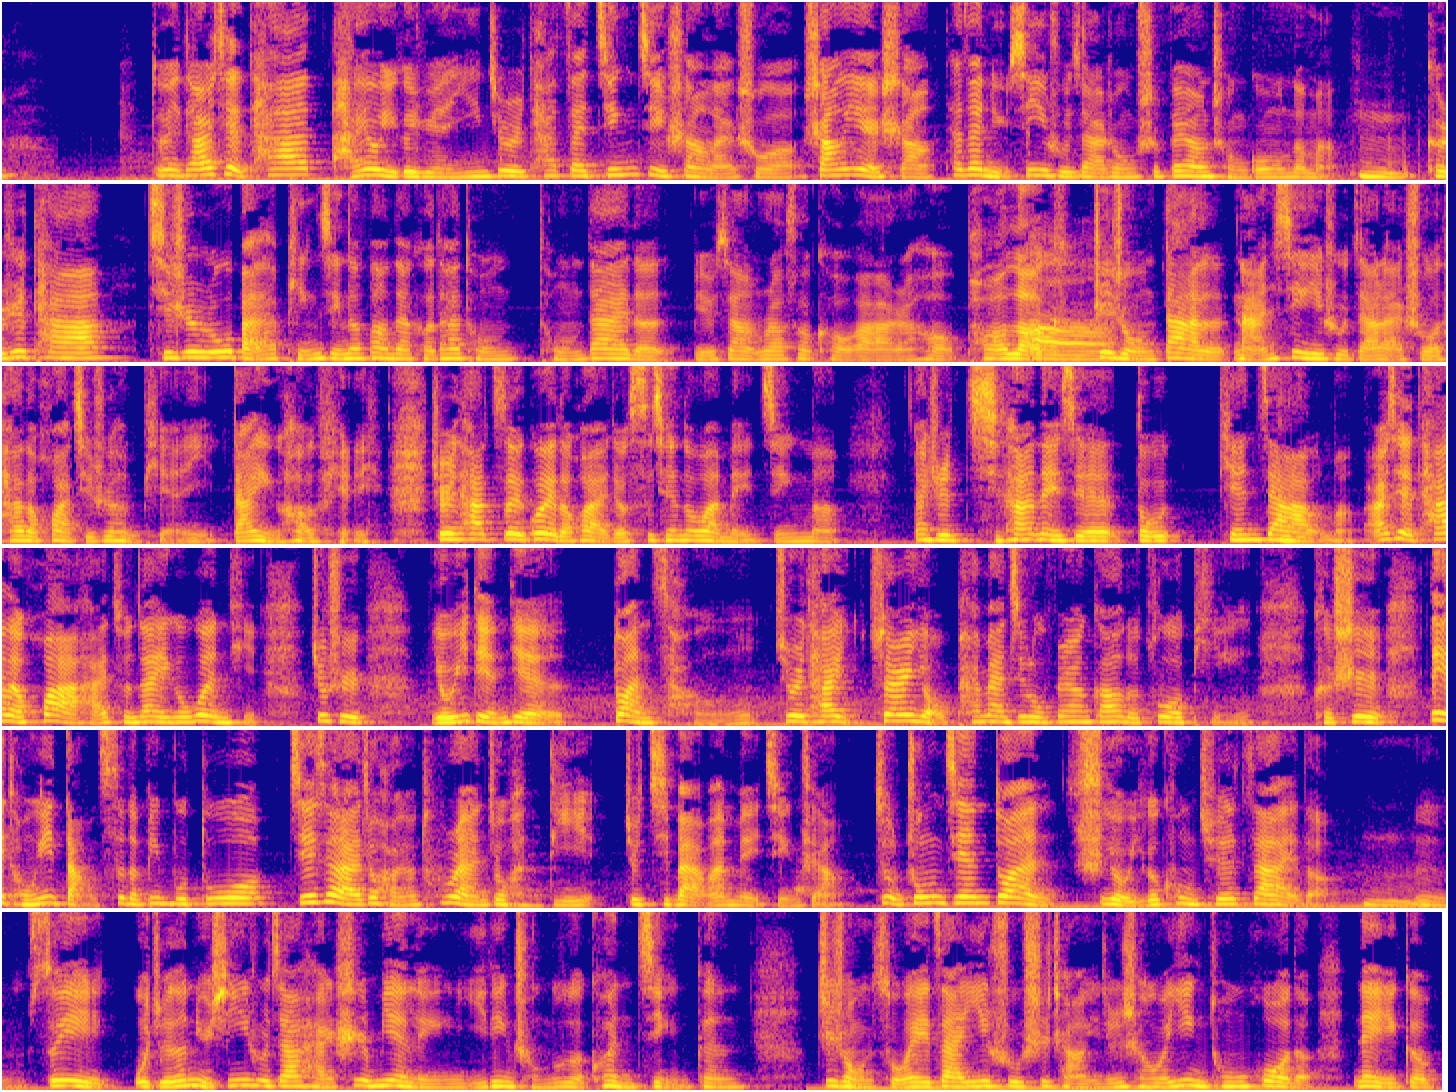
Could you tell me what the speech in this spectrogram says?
对，而且他还有一个原因，就是他在经济上来说，商业上，他在女性艺术家中是非常成功的嘛。嗯，可是他其实如果把它平行的放在和他同同代的，比如像 Rothko 啊，然后 Pollock 这种大的男性艺术家来说，他的画其实很便宜，打引号的便宜，就是他最贵的话也就四千多万美金嘛。但是其他那些都天价了嘛。而且他的画还存在一个问题，就是有一点点。断层就是他虽然有拍卖记录非常高的作品，可是那同一档次的并不多。接下来就好像突然就很低，就几百万美金这样，就中间段是有一个空缺在的。嗯嗯，所以我觉得女性艺术家还是面临一定程度的困境，跟这种所谓在艺术市场已经成为硬通货的那一个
